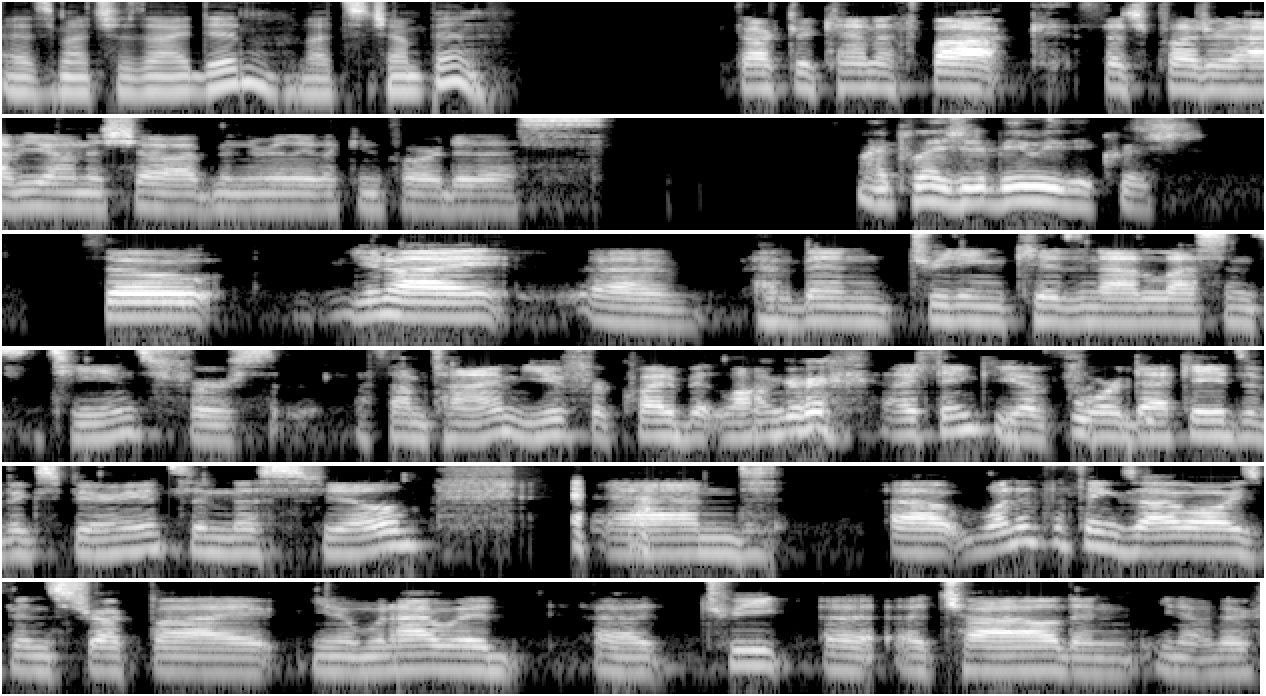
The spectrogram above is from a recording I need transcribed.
as much as I did. Let's jump in. Dr. Kenneth Bock, such a pleasure to have you on the show. I've been really looking forward to this. My pleasure to be with you, Chris. So, you know, I uh, have been treating kids and adolescents and teens for some time. You for quite a bit longer, I think. You have four decades of experience in this field and uh, one of the things I've always been struck by, you know, when I would uh, treat a, a, child, and you know, they're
